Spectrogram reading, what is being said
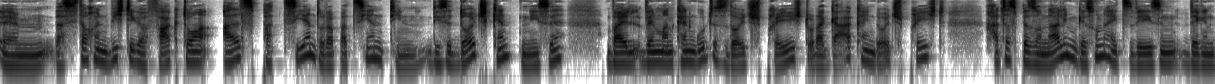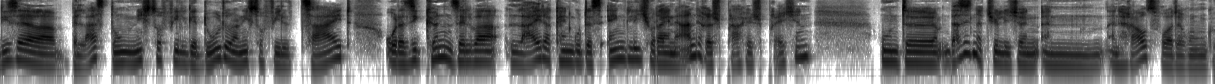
ähm, das ist auch ein wichtiger Faktor als Patient oder Patientin, diese Deutschkenntnisse, weil wenn man kein gutes Deutsch spricht oder gar kein Deutsch spricht, hat das Personal im Gesundheitswesen wegen dieser Belastung nicht so viel Geduld oder nicht so viel Zeit oder sie können selber leider kein gutes Englisch oder eine andere Sprache sprechen und äh, das ist natürlich ein, ein, eine Herausforderung.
